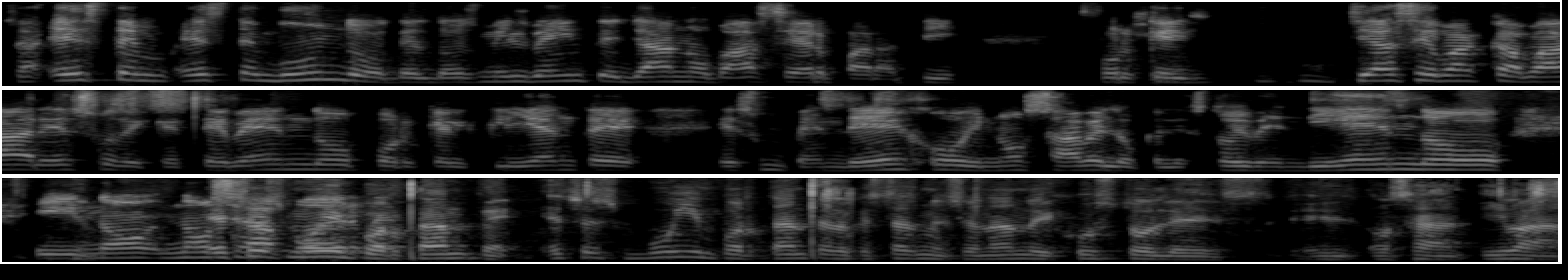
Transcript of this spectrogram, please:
O sea, este, este mundo del 2020 ya no va a ser para ti, porque ya se va a acabar eso de que te vendo porque el cliente es un pendejo y no sabe lo que le estoy vendiendo y no, no Eso es muy importante, eso es muy importante lo que estás mencionando y justo les, eh, o sea, iba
